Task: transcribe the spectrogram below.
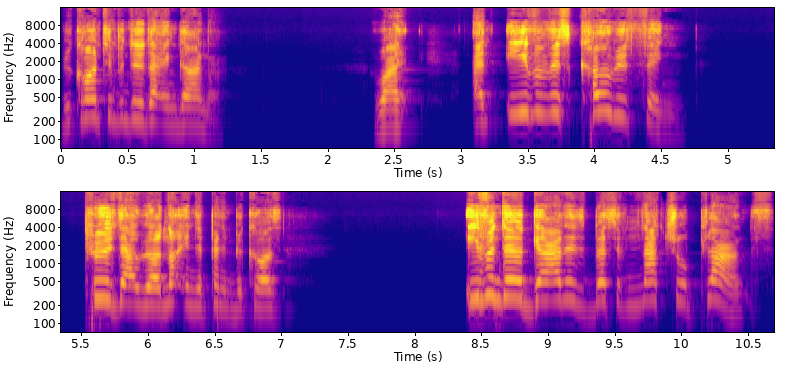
we can't even do that in Ghana. Right? And even this COVID thing proves that we are not independent because even though Ghana is blessed with natural plants,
